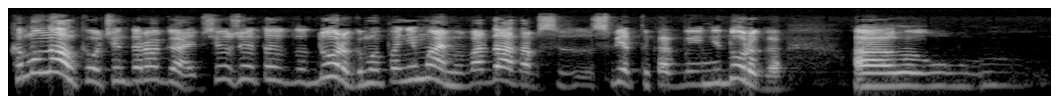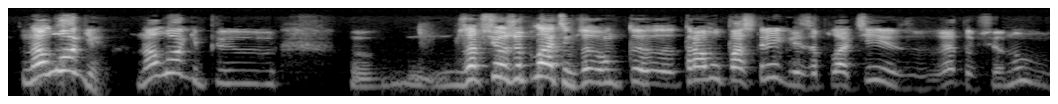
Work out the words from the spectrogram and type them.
Коммуналка очень дорогая. Все же это дорого, мы понимаем. И вода там, свет как бы и недорого. А налоги, налоги за все же платим. Он, траву постригли, заплати. Это все, ну,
